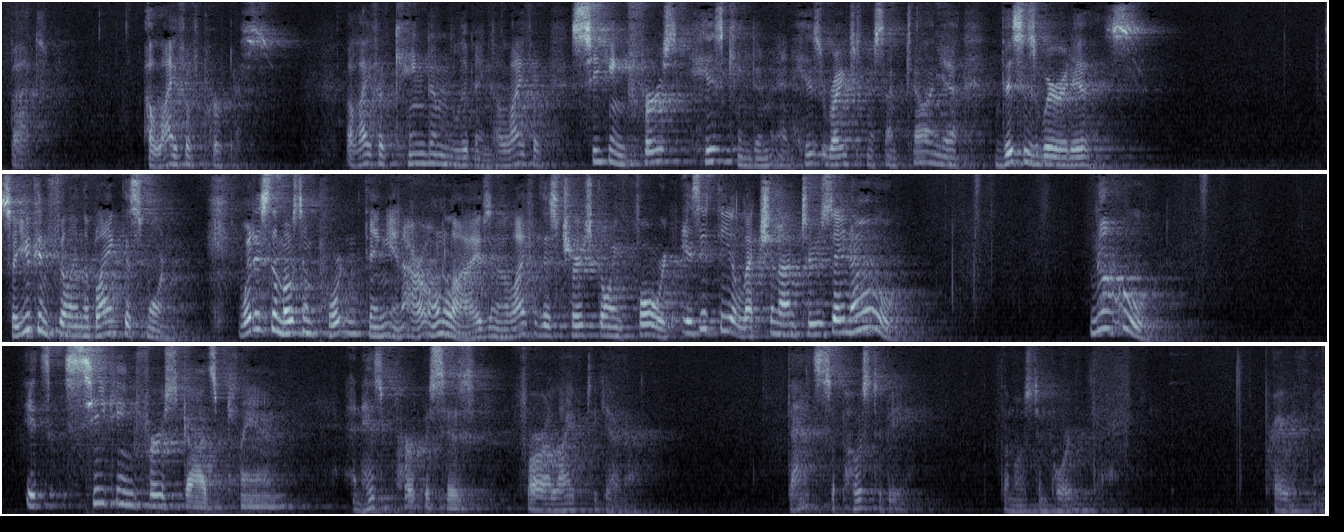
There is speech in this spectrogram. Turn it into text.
But a life of purpose, a life of kingdom living, a life of seeking first His kingdom and His righteousness. I'm telling you, this is where it is. So you can fill in the blank this morning. What is the most important thing in our own lives and in the life of this church going forward? Is it the election on Tuesday? No. No. It's seeking first God's plan and His purposes for our life together. That's supposed to be the most important thing. Pray with me.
